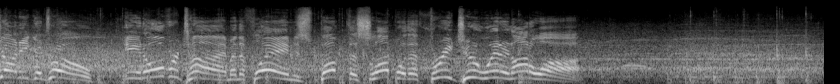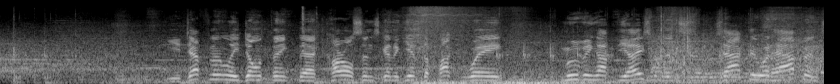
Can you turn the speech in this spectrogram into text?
Johnny Gaudreau in overtime, and the Flames bump the slump with a 3 2 win in Ottawa. You definitely don't think that Karlsson's going to give the puck away moving up the ice, but that's exactly what happens.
